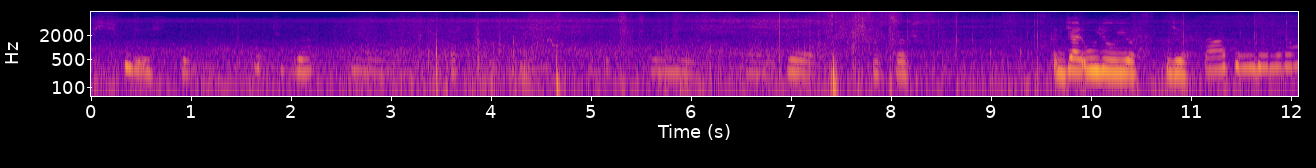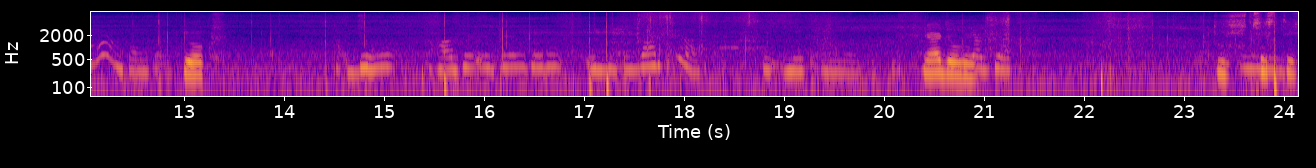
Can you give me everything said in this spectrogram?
pişmiyor işte. Bak şurada. Hadi gel uyu uyu. Uyu. Daha senin demirin var mı kanka? Yok. Demir harcadığın demir vardı ya. Şey. Nerede oğlum? Yap yap. Dur şu chest'i.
